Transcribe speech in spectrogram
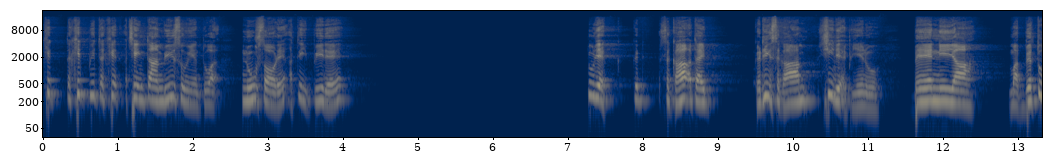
ခိတခိပြီးတခိအချိန်တန်ပြီးဆိုရင်သူကနှူးစော်တယ်အတိပြီးတယ် သူ့ရဲ့စကားအတိုင်းဂတိစကားရှိတဲ့အပြင်တော့ဘယ်နေရာမှာဘယ်သူ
